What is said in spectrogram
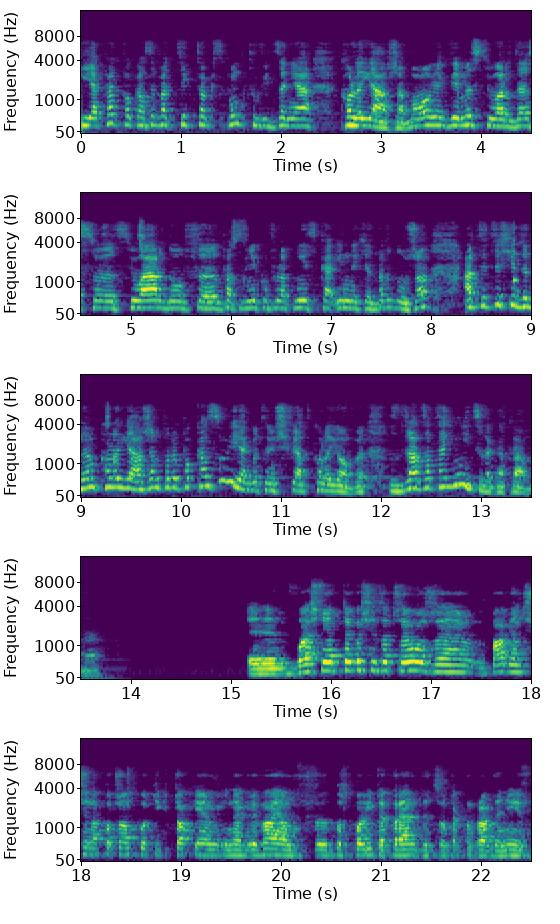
i jak pokazywać TikTok z punktu widzenia kolejarza? Bo jak wiemy, stewardów, e, pracowników lotniska, innych jest bardzo dużo, a Ty jesteś jedynym kolejarzem, który pokazuje jakby ten świat kolejowy. Zdradza tajemnicę tak naprawdę. Y, Właśnie od tego się zaczęło, że bawiąc się na początku TikTokiem i nagrywając pospolite trendy, co tak naprawdę nie jest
